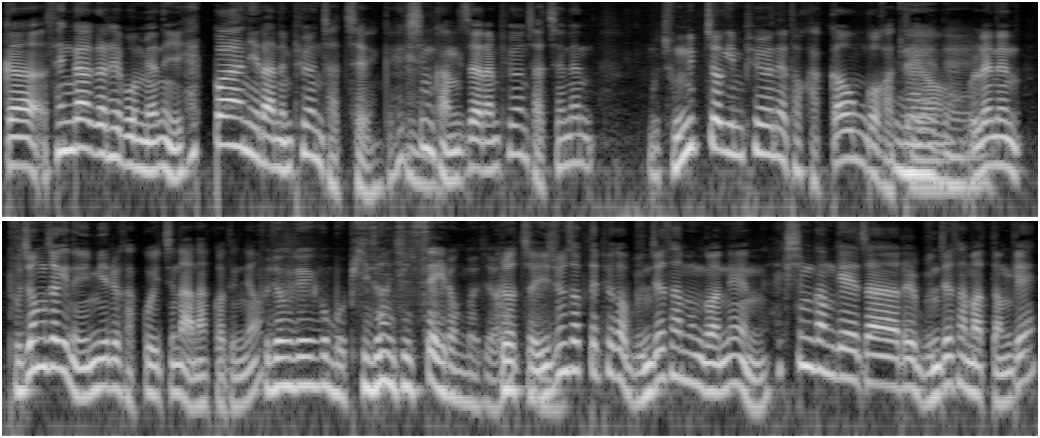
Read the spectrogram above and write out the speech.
그러니까 생각을 해보면 이 핵관이라는 표현 자체, 그러니까 핵심 음. 관계자라는 표현 자체는 뭐 중립적인 표현에 더 가까운 것 같아요. 네, 네. 원래는 부정적인 의미를 갖고 있지는 않았거든요. 부정적인 건 뭐 비선 실세 이런 거죠. 그렇죠. 이준석 대표가 문제 삼은 거는 핵심 관계자를 문제 삼았던 게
